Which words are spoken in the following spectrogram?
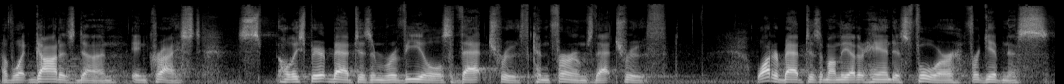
of what God has done in Christ. Holy Spirit baptism reveals that truth, confirms that truth. Water baptism, on the other hand, is for forgiveness.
